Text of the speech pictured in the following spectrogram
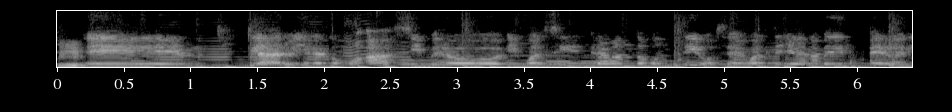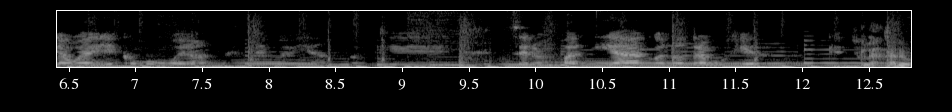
Mm. Eh, claro, y era como, ah, sí, pero igual siguen grabando contigo, o sea, igual te llegan a pedir pega y la wea y es como, weón, me estoy hueveando, que cero empatía con otra mujer. Claro.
